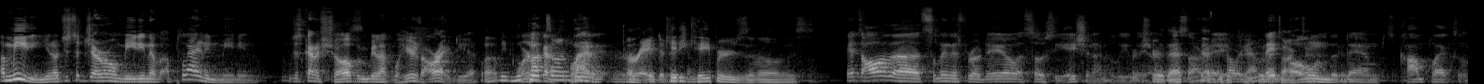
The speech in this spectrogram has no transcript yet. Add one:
a, a meeting. You know, just a general meeting of a planning meeting. Just kind of show up and be like, "Well, here's our idea. well, I mean, who We're not puts gonna on plan the, it." like, Parade the kitty division? capers and all this? It's all the Salinas Rodeo Association, I believe. Pretty they sure are, that- SRA. that'd be the people They to talk to. own the damn complex. and-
